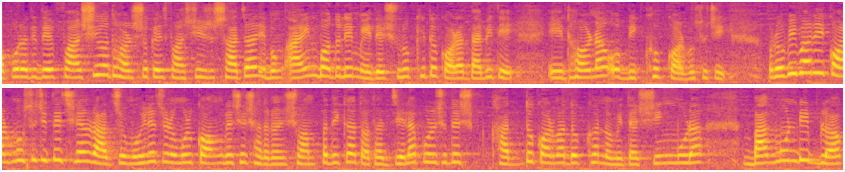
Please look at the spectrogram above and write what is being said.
অপরাধীদের ফাঁসি ও ধর্ষকের ফাঁসির সাজা এবং আইন বদলে মেয়েদের সুরক্ষিত করার দাবিতে এই ধর্ণা ও বিক্ষোভ কর্মসূচি। রবিবার এই কর্মসূচিতে ছিলেন রাজ্য মহিলা তৃণমূল কংগ্রেসের সাধারণ সম্পাদিকা তথা জেলা পরিষদের খাদ্য কর্মাধ্যক্ষ নমিতা সিং মুড়া বাগমুন্ডি ব্লক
